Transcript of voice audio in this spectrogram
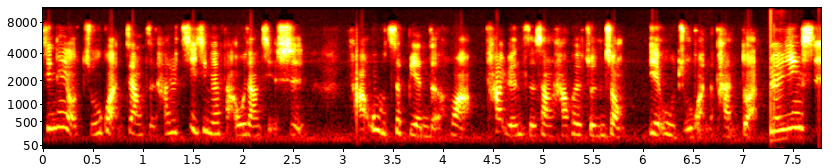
今天有主管这样子，他去寄信跟法务这样解释，法务这边的话，他原则上他会尊重。业务主管的判断。原因是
